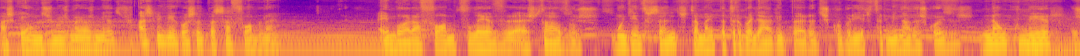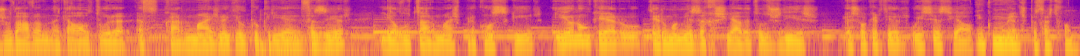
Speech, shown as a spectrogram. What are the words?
Acho que é um dos meus maiores medos. Acho que ninguém gosta de passar fome, não é? Embora a fome te leve a estados muito interessantes, também para trabalhar e para descobrir determinadas coisas, não comer ajudava-me naquela altura a focar mais naquilo que eu queria fazer e a lutar mais para conseguir. E eu não quero ter uma mesa recheada todos os dias. Eu só quero ter o essencial. Em que momentos passaste fome?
